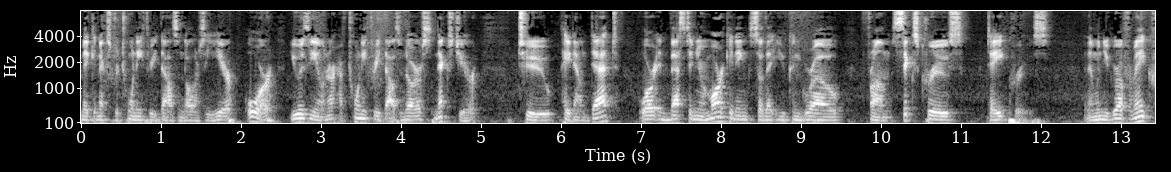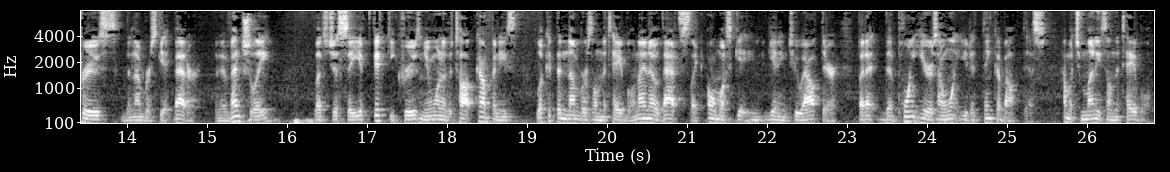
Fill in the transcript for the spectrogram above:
make an extra $23,000 a year or you as the owner have $23,000 next year to pay down debt or invest in your marketing so that you can grow from six crews to eight crews. And then when you grow from eight crews, the numbers get better. And eventually, let's just say you have 50 crews and you're one of the top companies, look at the numbers on the table. And I know that's like almost getting, getting too out there. But the point here is I want you to think about this. How much money's on the table?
